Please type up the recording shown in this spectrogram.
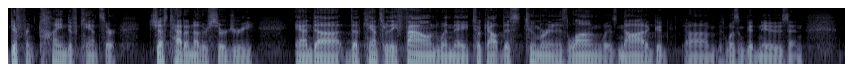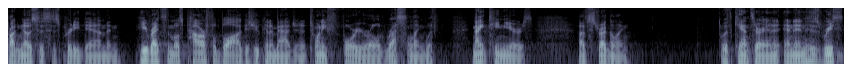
different kind of cancer, just had another surgery. And uh, the cancer they found when they took out this tumor in his lung was not a good, um, it wasn't good news, and prognosis is pretty dim. And he writes the most powerful blog, as you can imagine, a 24 year old wrestling with 19 years of struggling with cancer. And, and in his,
